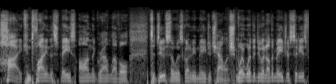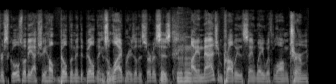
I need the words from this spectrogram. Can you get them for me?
high, confining the space on the ground level to do so is going to be a major challenge. What, what do they do in other major cities for schools? Well, they actually help build them into buildings, libraries, other services. Mm-hmm. I imagine probably the same way with long-term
